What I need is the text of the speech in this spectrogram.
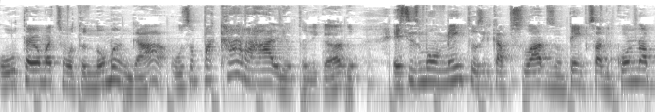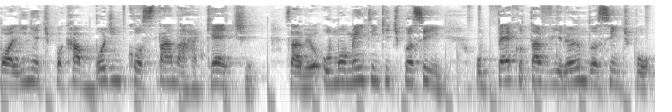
o Taiyo Matsumoto no mangá usa pra caralho, tá ligado? Esses momentos encapsulados no tempo, sabe? Quando a bolinha, tipo, acabou de encostar na raquete, sabe? O momento em que, tipo assim, o Peco tá virando assim, tipo,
